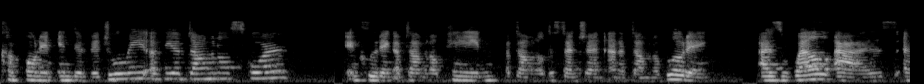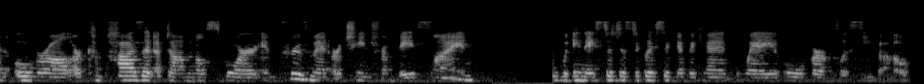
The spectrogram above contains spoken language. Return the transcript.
component individually of the abdominal score, including abdominal pain, abdominal distension, and abdominal bloating, as well as an overall or composite abdominal score improvement or change from baseline in a statistically significant way over placebo.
